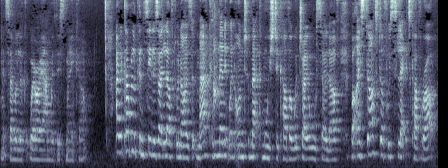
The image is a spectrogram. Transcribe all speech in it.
let's have a look at where I am with this makeup. I had a couple of concealers I loved when I was at MAC and then it went on to MAC Moisture Cover, which I also love. But I started off with Select Cover Up.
